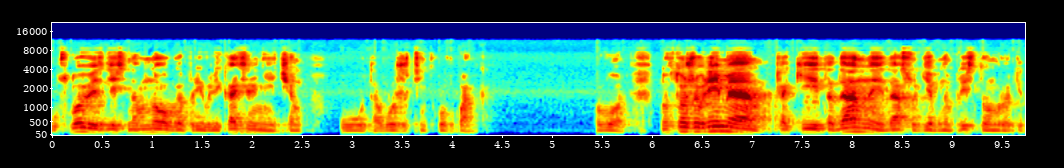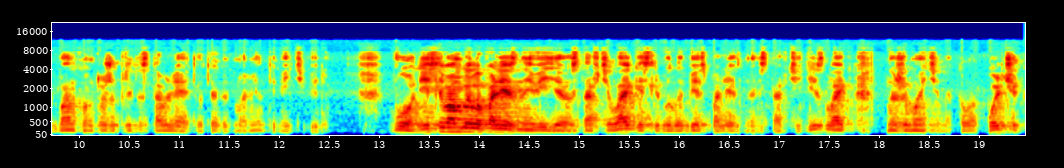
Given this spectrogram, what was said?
условия здесь намного привлекательнее, чем у того же Тинькофф банка. Вот. Но в то же время какие-то данные да, судебным приставом Рокетбанк он тоже предоставляет. Вот этот момент имейте в виду. Вот. Если вам было полезное видео, ставьте лайк. Если было бесполезное, ставьте дизлайк. Нажимайте на колокольчик.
